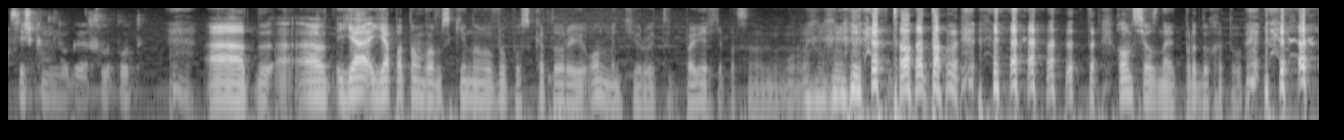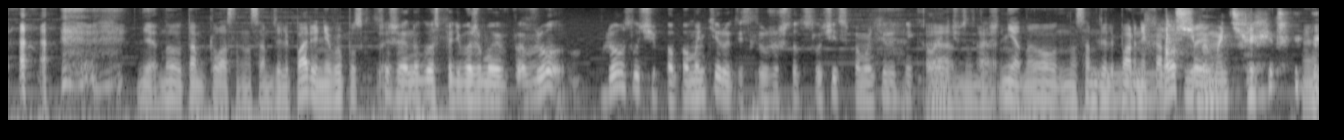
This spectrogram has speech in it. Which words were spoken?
слишком много хлопот. А, а, а, я, я потом вам скину выпуск, который он монтирует. Поверьте, пацаны. Он все знает про духоту. Не, ну там классный на самом деле парень и выпуск. Слушай, ну господи боже мой, в любом случае помонтирует, если уже что-то случится, помонтирует Николай, а, ничего ну, страшного. Да. Нет, ну на самом деле парни хорошие. Не помонтирует. Э,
